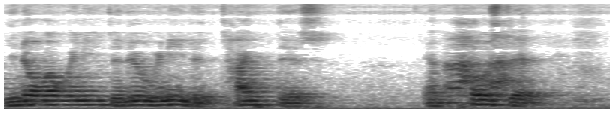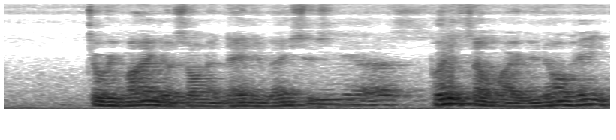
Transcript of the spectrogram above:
You know what we need to do? We need to type this and ah. post it to remind us on a daily basis. Yes. Put it somewhere, you know, hey,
